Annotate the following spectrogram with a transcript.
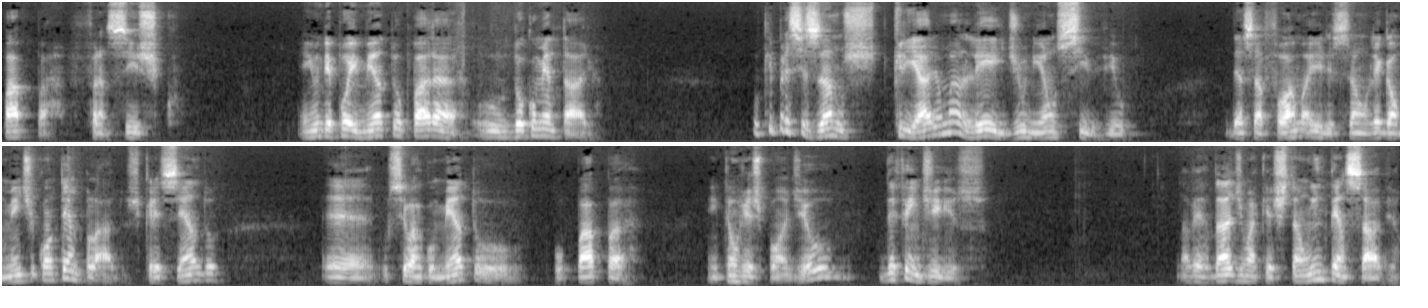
Papa Francisco, em um depoimento para o documentário. O que precisamos criar é uma lei de união civil. Dessa forma, eles são legalmente contemplados. Crescendo é, o seu argumento, o Papa então responde: Eu defendi isso. Na verdade, uma questão impensável.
